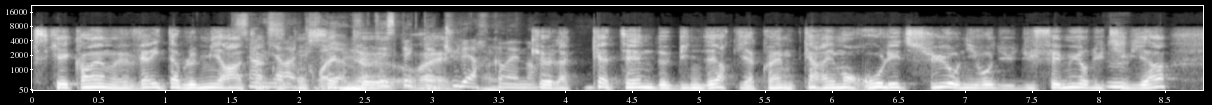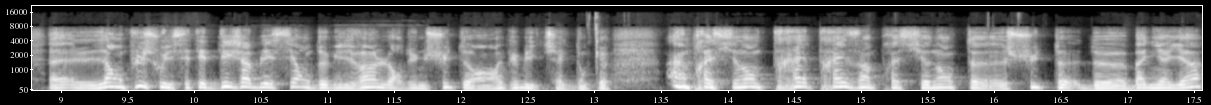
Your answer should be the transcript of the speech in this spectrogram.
ce qui est quand même un véritable miracle, un miracle. quand on sait que, spectaculaire ouais, quand même. que la KTM de Binder qui a quand même carrément roulé dessus au niveau du, du fémur du tibia mm. euh, là en plus où il s'était déjà blessé en 2020 lors d'une chute en République tchèque donc euh, impressionnant très très impressionnante chute de Bagnaia.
